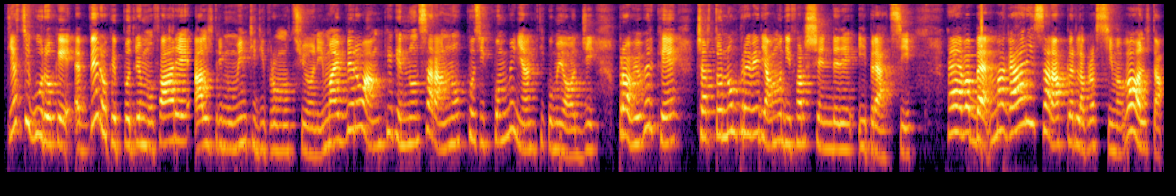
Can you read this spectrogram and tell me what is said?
ti assicuro che è vero che potremo fare altri momenti di promozioni, ma è vero anche che non saranno così convenienti come oggi, proprio perché certo non prevediamo di far scendere i prezzi. Eh vabbè, magari sarà per la prossima volta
